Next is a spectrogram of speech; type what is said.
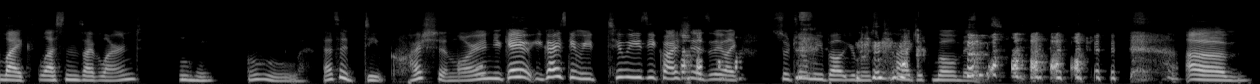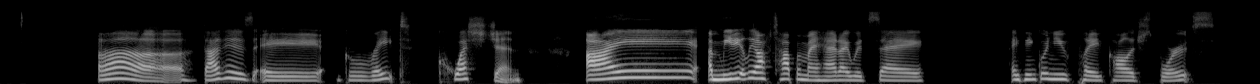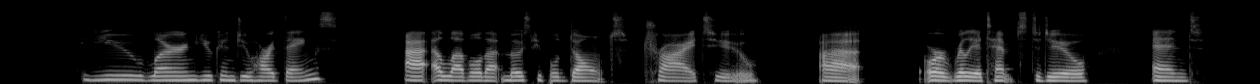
like lessons I've learned. Mm-hmm. Oh, that's a deep question, Lauren. You gave you guys gave me two easy questions. And you're like, so tell me about your most tragic moment. um ah, that is a great question. I immediately off top of my head, I would say I think when you've played college sports, you learn you can do hard things at a level that most people don't try to uh or really attempt to do. And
